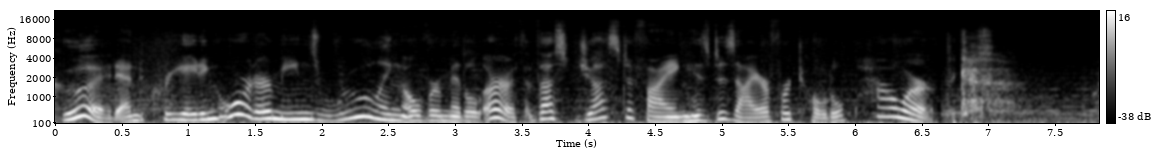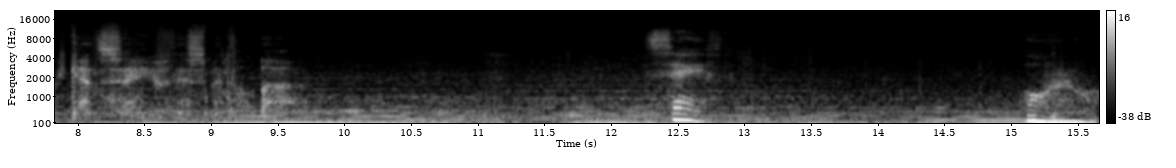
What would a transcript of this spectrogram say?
good, and creating order means ruling over Middle Earth, thus justifying his desire for total power. Together, we can save this Middle Earth. Safe. Or rule.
